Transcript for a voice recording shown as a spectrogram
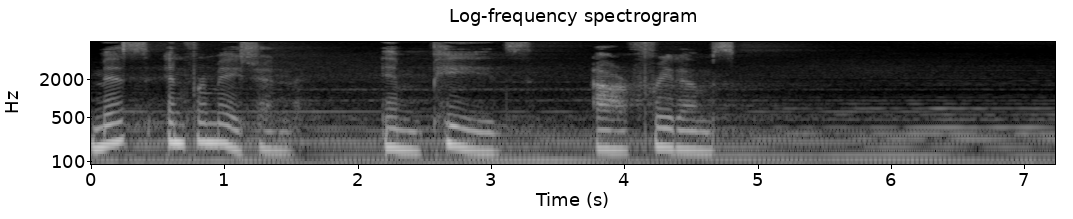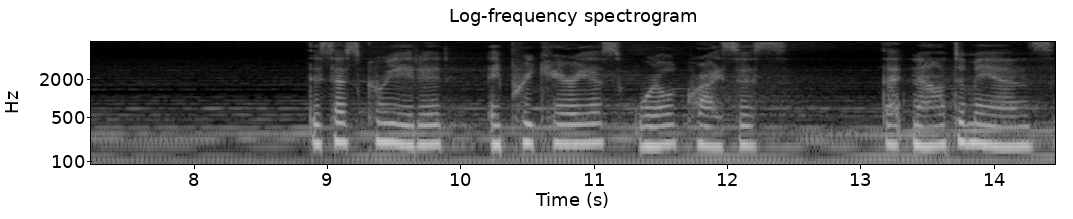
Misinformation impedes our freedoms. This has created a precarious world crisis that now demands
